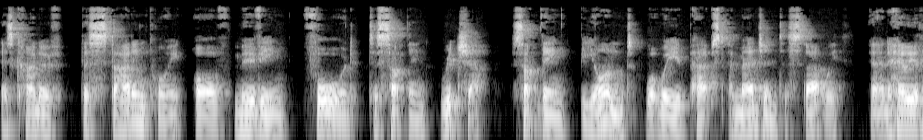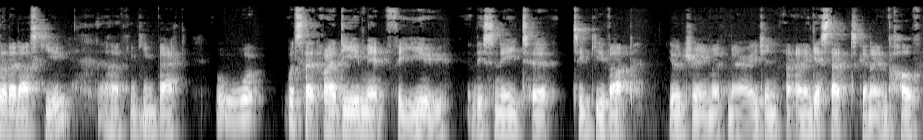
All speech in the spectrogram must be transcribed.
as kind of the starting point of moving forward to something richer, something beyond what we perhaps imagined to start with. And Hayley, I thought I'd ask you, uh, thinking back, what, what's that idea meant for you, this need to, to give up your dream of marriage? And, and I guess that's going to involve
